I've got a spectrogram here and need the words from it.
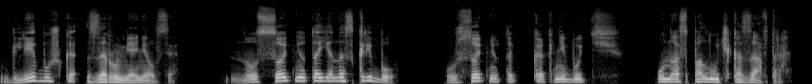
Глебушка зарумянился. Ну, сотню-то я наскребу. Уж сотню-то как-нибудь у нас получка завтра.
